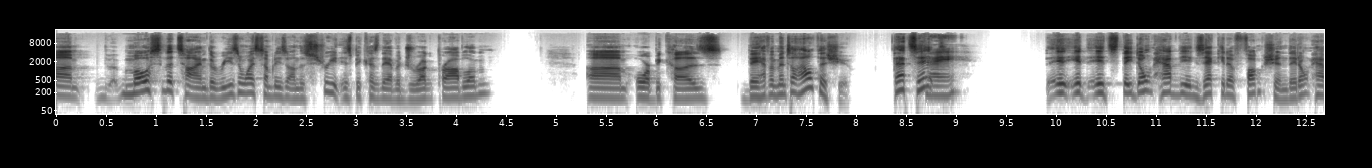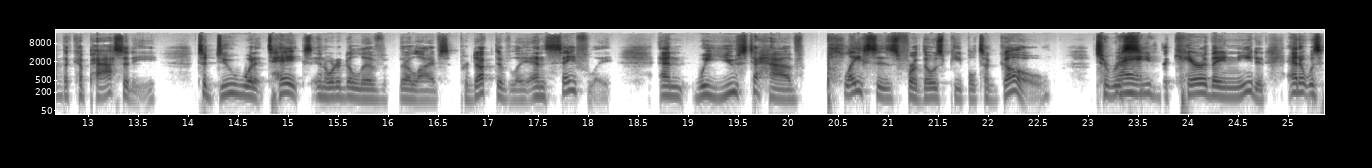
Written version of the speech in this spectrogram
um, most of the time, the reason why somebody's on the street is because they have a drug problem, um, or because they have a mental health issue. That's it. Right. It, it. It's they don't have the executive function. They don't have the capacity to do what it takes in order to live their lives productively and safely. And we used to have places for those people to go to Right. receive the care they needed. And it was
